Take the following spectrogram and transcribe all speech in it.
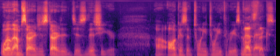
Well, I'm sorry, I just started it just this year. Uh, August of 2023 is called Access,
